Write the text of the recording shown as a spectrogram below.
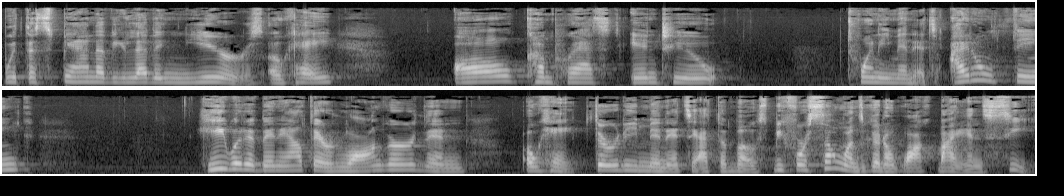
with the span of 11 years, okay? All compressed into 20 minutes. I don't think he would have been out there longer than okay, 30 minutes at the most before someone's going to walk by and see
